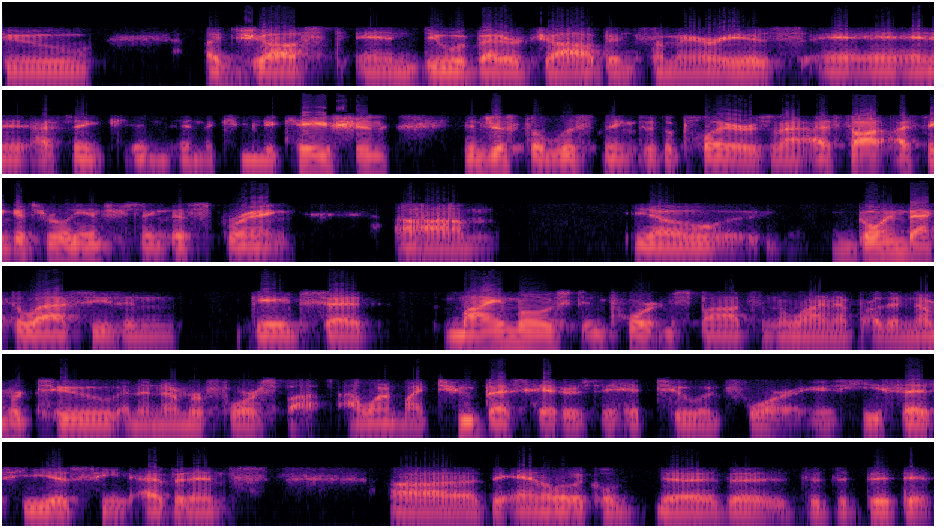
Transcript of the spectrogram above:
to adjust and do a better job in some areas. And, I think in, in, the communication and just the listening to the players. And I, I thought I think it's really interesting this spring. Um, you know, going back to last season, Gabe said my most important spots in the lineup are the number two and the number four spots. I want my two best hitters to hit two and four. He says he has seen evidence uh, the analytical the, the, the the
